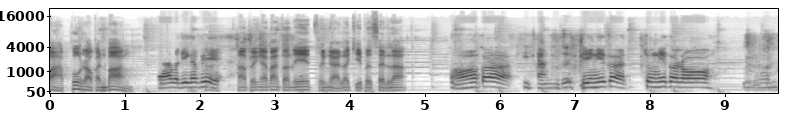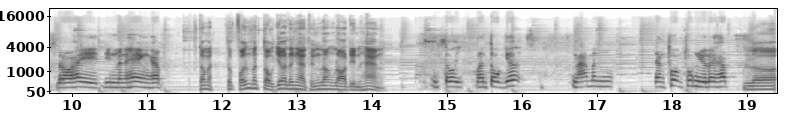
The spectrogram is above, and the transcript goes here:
ฝากพวกเรากันบ้าง ครับสวัสดีครับพี่ อ่าเป็นไงบ้างตอนนี้ถึงไหนแล้วกี่เปอร์เซ็นต์แล้ว อ๋อก็เพียงนี้ก็ช่วงนี้ก็รอ รอให้ดินมันแห้งครับทำไมตฝนมันตกเยอะหรือไงถึงรองรอดินแห้งโตวมันตกเยอะน้ำมันยังท่วมทุ่งอยู่เลยครับ เหรอ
